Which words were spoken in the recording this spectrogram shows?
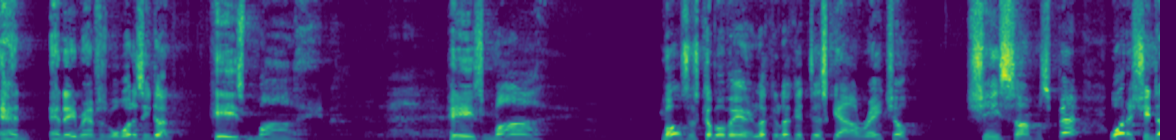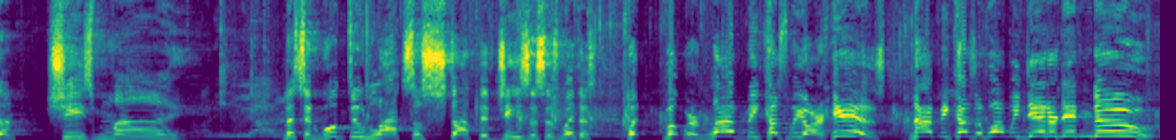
And, and Abraham says, Well, what has he done? He's mine. He's mine. Moses, come over here. Look, look at this gal, Rachel. She's something special. What has she done? She's mine. Listen, we'll do lots of stuff if Jesus is with us, but, but we're loved because we are His, not because of what we did or didn't do.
